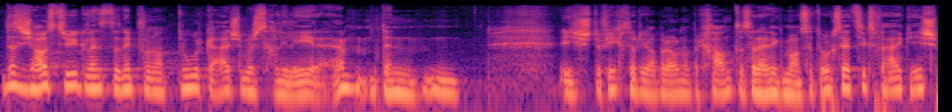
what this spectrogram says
Das ist alles Zeug, wenn es nicht von Natur gehst, musst du es ein bisschen lernen. Dann mm, ist der Victor ja aber auch noch bekannt, dass er einigermaßen durchsetzungsfähig ist.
